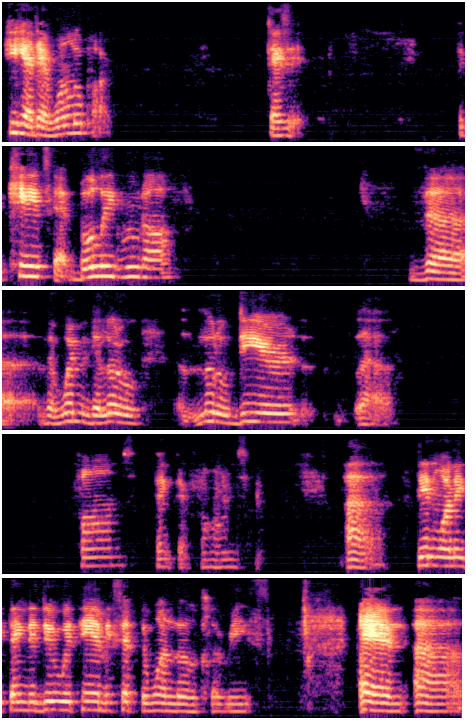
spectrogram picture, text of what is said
He had that one little part. That's it. The kids that bullied Rudolph, the the women, the little little deer, uh, fawns, I think they're fawns, uh, didn't want anything to do with him except the one little Clarice. And uh,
